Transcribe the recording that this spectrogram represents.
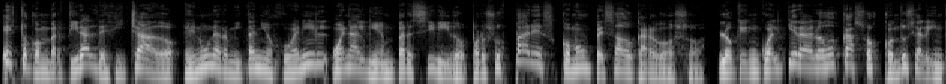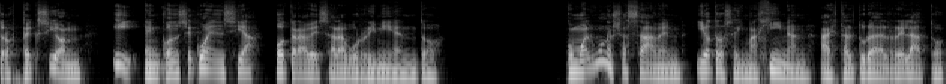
Esto convertirá al desdichado en un ermitaño juvenil o en alguien percibido por sus pares como un pesado cargoso, lo que en cualquiera de los dos casos conduce a la introspección y, en consecuencia, otra vez al aburrimiento. Como algunos ya saben y otros se imaginan a esta altura del relato,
